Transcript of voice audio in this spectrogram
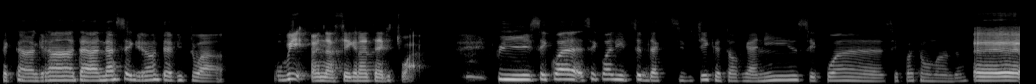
Fait que tu as un assez grand territoire. Oui, un assez grand territoire. Puis, c'est quoi, c'est quoi les types d'activités que tu organises? C'est quoi, c'est quoi ton mandat? Euh,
